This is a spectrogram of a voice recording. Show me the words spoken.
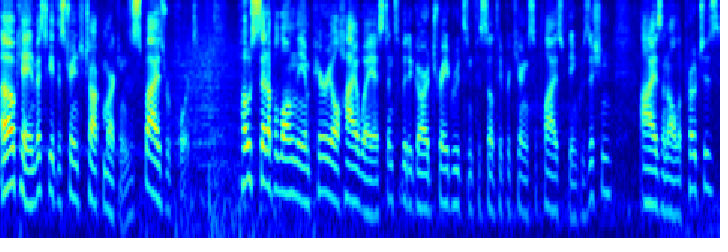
okay, investigate the strange chalk markings. A spy's report. Posts set up along the Imperial Highway, ostensibly to guard trade routes and facilitate procuring supplies for the Inquisition. Eyes on all approaches.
